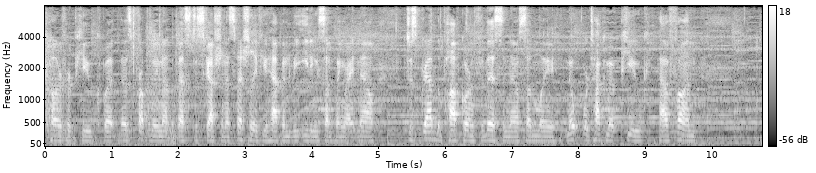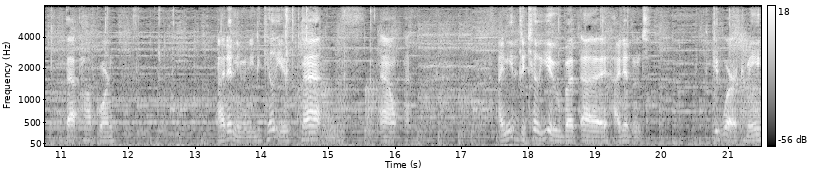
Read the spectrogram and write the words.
color for puke, but that's probably not the best discussion, especially if you happen to be eating something right now. Just grab the popcorn for this, and now suddenly, nope, we're talking about puke. Have fun. With that popcorn. I didn't even need to kill you. Nah. Ow. I needed to kill you, but uh, I didn't. Good work, me.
